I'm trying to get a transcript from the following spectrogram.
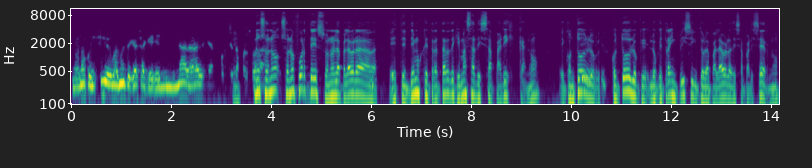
no, no coincide igualmente que haya que eliminar a alguien porque las personas... No, sonó, sonó fuerte eso, ¿no? La palabra, este, tenemos que tratar de que Massa desaparezca, ¿no? Eh, con todo lo que, con todo lo que lo que trae implícito la palabra desaparecer, ¿no?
